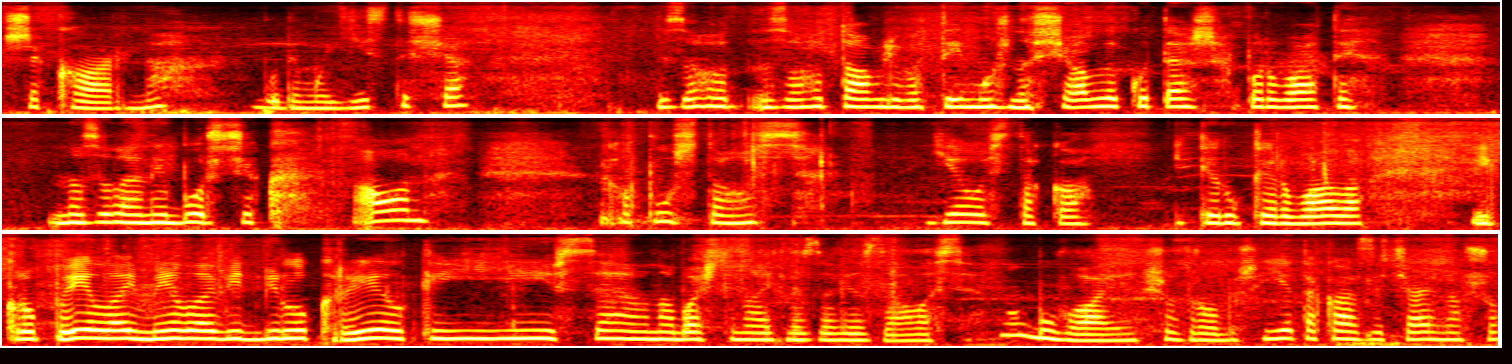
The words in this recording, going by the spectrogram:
шикарна. Будемо їсти ще і заготавлювати. Можна щавлику теж порвати на зелений борщик. А он Капуста ось є ось така. Тільки руки рвала, і кропила, і мила від білокрилки, і все, вона, бачите, навіть не зав'язалася. Ну, буває, що зробиш. Є така, звичайно, що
